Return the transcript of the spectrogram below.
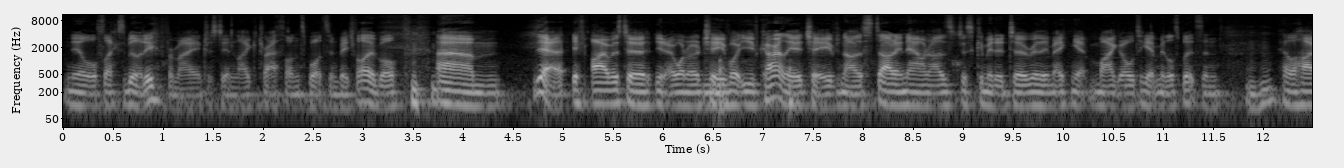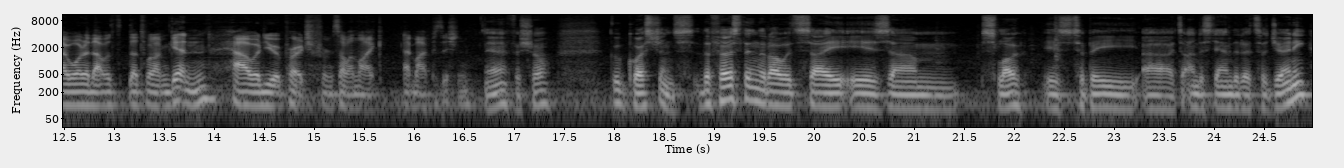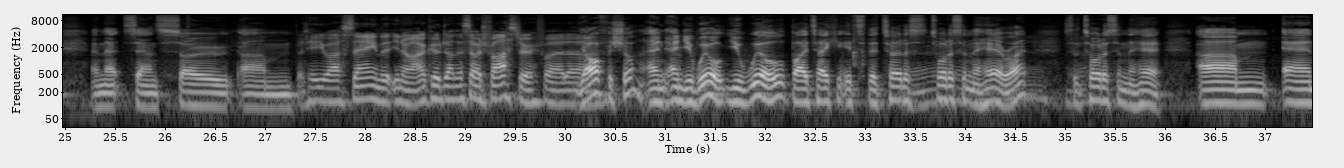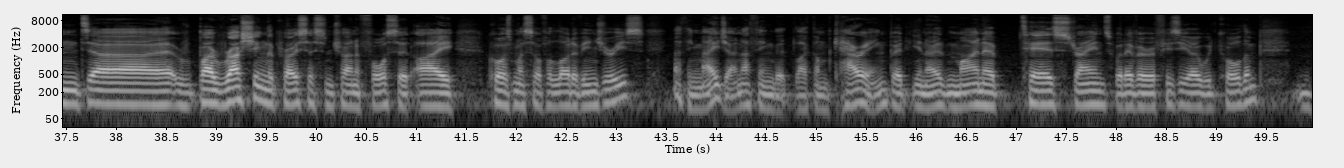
nil flexibility from my interest in like triathlon sports and beach volleyball, um, yeah, if I was to, you know, want to achieve what you've currently achieved, and I was starting now, and I was just committed to really making it my goal to get middle splits and Mm-hmm. hella high water, that was that's what I'm getting. How would you approach from someone like at my position? Yeah, for sure. Good questions. The first thing that I would say is um, slow, is to be uh, to understand that it's a journey, and that sounds so. Um, But here you are saying that you know I could have done this so much faster if I'd. Uh, yeah, for sure, and and you will, you will by taking it's the tortoise, tortoise and the hare, right? It's the tortoise and the hare, um, and uh, by rushing the process and trying to force it, I caused myself a lot of injuries. Nothing major, nothing that like I'm carrying, but you know, minor tears, strains, whatever a physio would call them.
